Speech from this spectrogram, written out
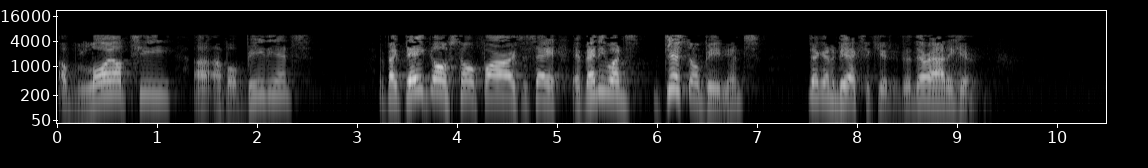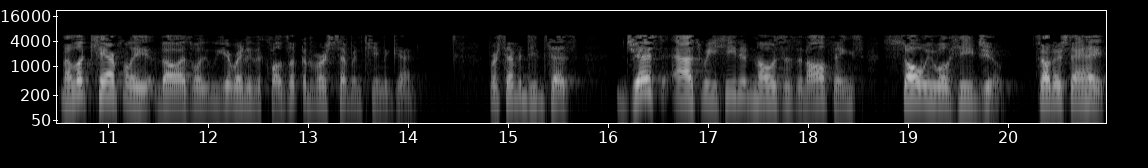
of loyalty, uh, of obedience. In fact, they go so far as to say, if anyone's disobedient, they're going to be executed. They're out of here. Now look carefully, though, as we get ready to close. Look at verse 17 again. Verse 17 says, Just as we heeded Moses in all things, so we will heed you. So they're saying, hey,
